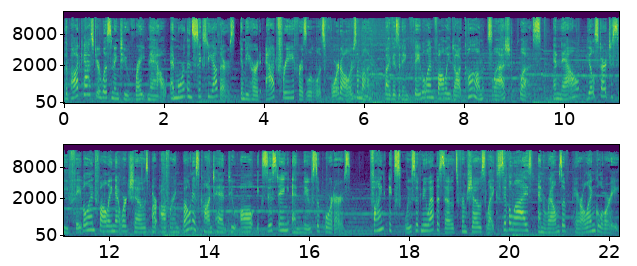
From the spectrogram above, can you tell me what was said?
The podcast you're listening to right now and more than 60 others can be heard ad-free for as little as $4 a month by visiting fableandfolly.com slash plus. And now you'll start to see Fable and Folly Network shows are offering bonus content to all existing and new supporters. Find exclusive new episodes from shows like Civilized and Realms of Peril and Glory.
